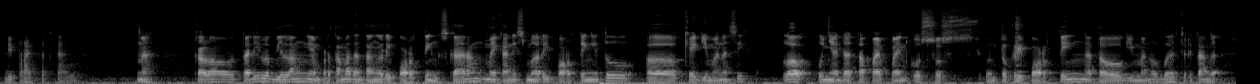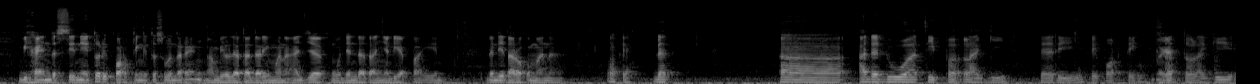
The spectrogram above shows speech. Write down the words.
di private kan. Nah, kalau tadi lo bilang yang pertama tentang reporting, sekarang mekanisme reporting itu eh, kayak gimana sih? Lo punya data pipeline khusus untuk reporting atau gimana? Lo boleh cerita nggak? Behind the scene-nya itu reporting itu sebenarnya ngambil data dari mana aja, kemudian datanya diapain dan ditaruh ke mana? Oke, dat eh, ada dua tipe lagi dari reporting. Oke. Satu lagi,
